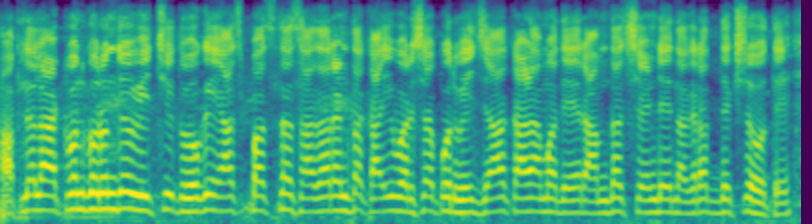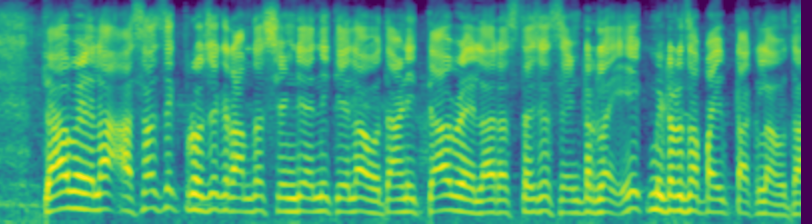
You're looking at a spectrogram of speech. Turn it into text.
आपल्याला आठवण करून देऊ इच्छितो हो की आजपासनं साधारणतः काही वर्षापूर्वी ज्या काळामध्ये रामदास शेंडे नगराध्यक्ष होते त्यावेळेला असाच एक प्रोजेक्ट रामदास शेंडे यांनी केला होता आणि त्यावेळेला रस्त्याच्या सेंटरला एक मीटरचा पाईप टाकला होता.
